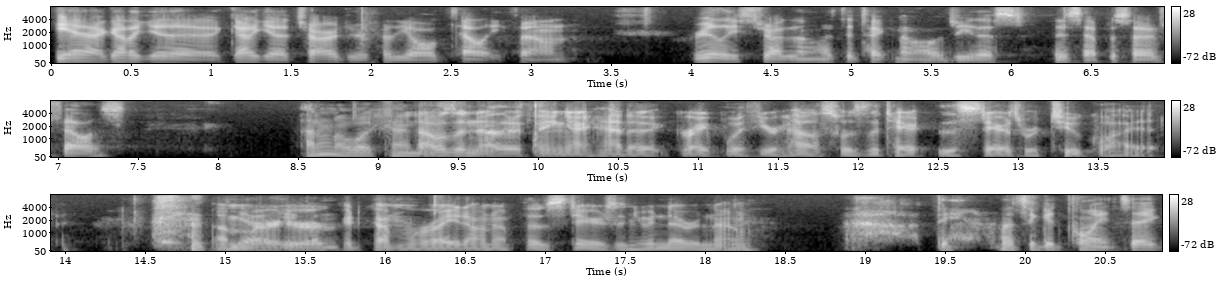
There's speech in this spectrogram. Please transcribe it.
Yeah, I gotta get a gotta get a charger for the old telephone. Really struggling with the technology this this episode, fellas. I don't know what kind That of was another thing I had a gripe with your house was the ta- the stairs were too quiet. A Yeah, murderer even- could come right on up those stairs and you would never know. Damn, that's a good point, Zig.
